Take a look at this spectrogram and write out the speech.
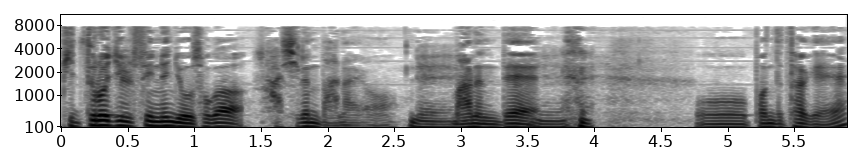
비뚤어질 수 있는 요소가 사실은 많아요. 네. 많은데 예. 어 번듯하게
